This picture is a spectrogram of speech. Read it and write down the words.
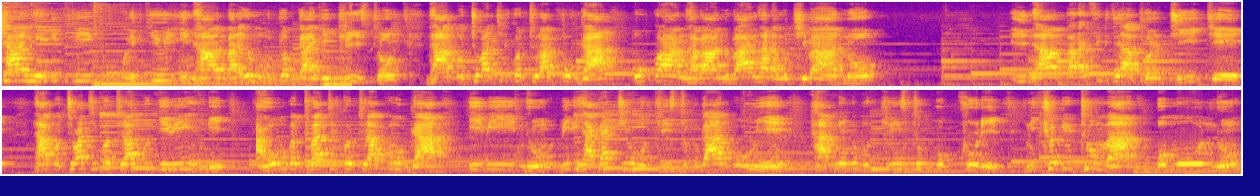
canke iby'intambara yo mu buryo bwa gikristo ntabwo tuba turiko turavuga urwanka abantu bankana mu kibano. Intambara z'ibya politike ntabwo tuba turiko turavuga ibindi. Ahubwo tuba turiko turavuga ibintu biri hagati y'ubukristo bwaguye hamwe n'ubukristo bw'ukuri. Nico gituma umuntu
